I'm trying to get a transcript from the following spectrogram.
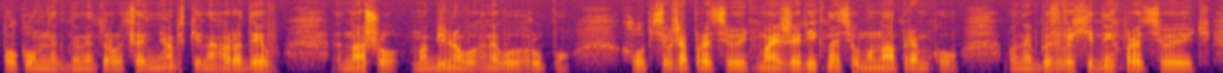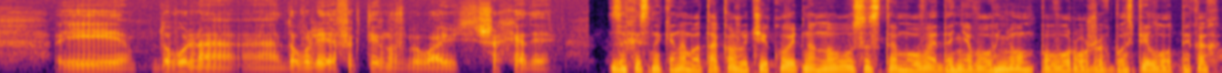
полковник Дмитро Цернявський нагородив нашу мобільну вогневу групу. Хлопці вже працюють майже рік на цьому напрямку. Вони без вихідних працюють і доволі, е, доволі ефективно збивають шахеди. Захисники неба також очікують на нову систему ведення вогню по ворожих безпілотниках,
